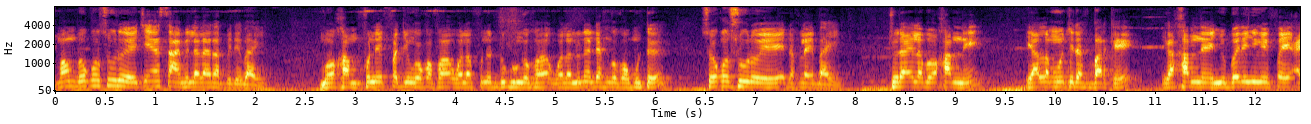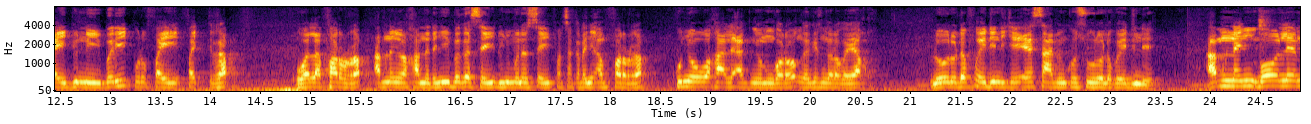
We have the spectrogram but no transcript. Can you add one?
moom boo ko suurooyee ci instant bi la lay rab bi di bàyyi. moo xam fu ne faju nga ko fa wala fu ne dugg nga fa wala lu ne def nga ko mu të soo ko suurooyee daf lay bàyyi. cuuraay la boo xam ne yàlla moo ci def barke. nga xam ne ñu bëri ñu ngi fay ay junni yu bëri pour fay faj rab wala faru rab am na ñoo xam ne dañuy bëgg a sëy duñu mën a parce que am faru rab. Ku ñëw waxaale ak ngoro nga gis ngoro ko yàqu. Loolu daf koy dindi ci instant bi ko suuroo la koy dindee. Am nañ mbooleem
